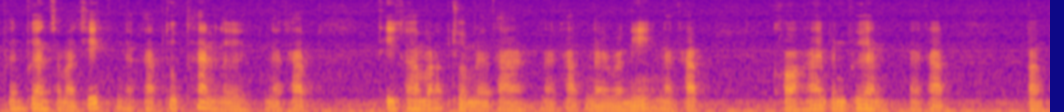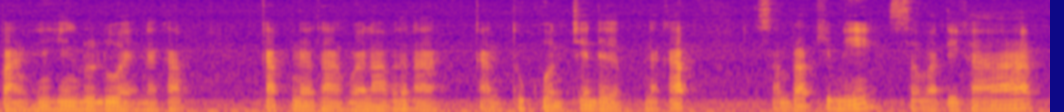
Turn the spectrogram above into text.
เพื่อนๆสมาชิกนะครับ ทุกท่านเลยนะครับ ที่เข้ามารับชมแนวทางนะครับ ในวันนี้นะครับ ขอให้เพื่อนๆนะครับปังๆเฮงๆรวยๆนะครับ กับแนวทางหวยลาพัฒนากันทุกคนเช่นเดิมนะครับสำหรับคลิปนี้ สวัสดีครับ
